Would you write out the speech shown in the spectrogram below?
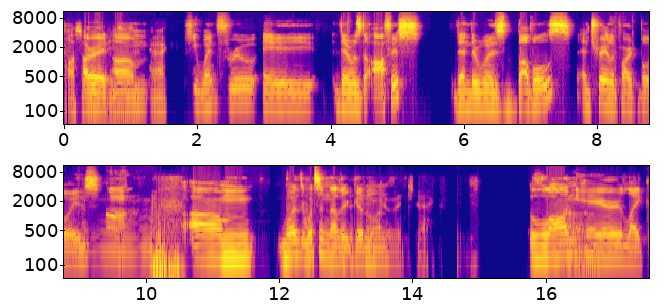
possible Alright, um, Jack? he went through a. There was The Office. Then there was Bubbles and Trailer Park Boys. Oh. Mm. Um, what what's another Just good one? of it, Jack. long Um, hair, like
